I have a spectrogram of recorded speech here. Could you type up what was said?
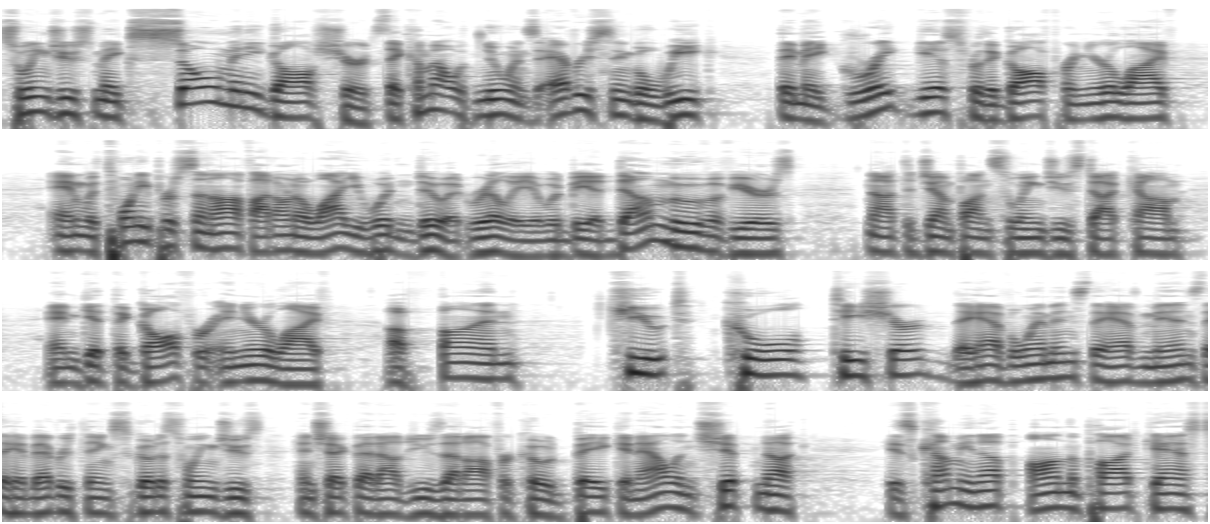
Swing Juice makes so many golf shirts. They come out with new ones every single week. They make great gifts for the golfer in your life. And with 20% off, I don't know why you wouldn't do it, really. It would be a dumb move of yours not to jump on swingjuice.com and get the golfer in your life a fun, cute, cool t shirt. They have women's, they have men's, they have everything. So go to Swing Juice and check that out. Use that offer code BACON. Alan Shipnuck is coming up on the podcast.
